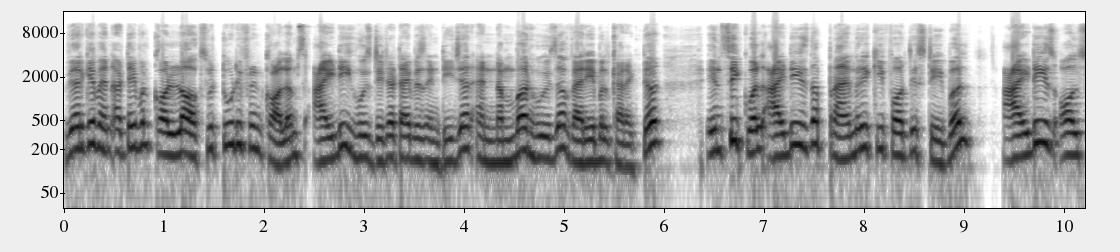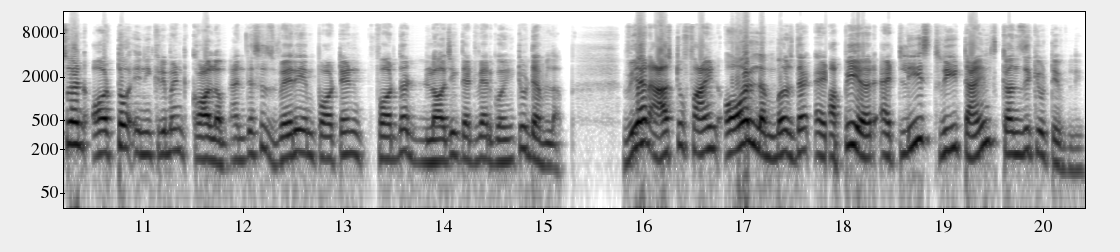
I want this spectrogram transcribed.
we are given a table called logs with two different columns id whose data type is integer and number who is a variable character. In sql id is the primary key for this table. Id is also an auto increment column and this is very important for the logic that we are going to develop we are asked to find all numbers that appear at least three times consecutively.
